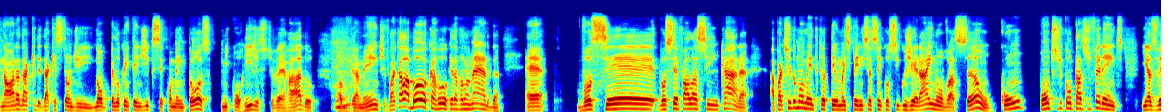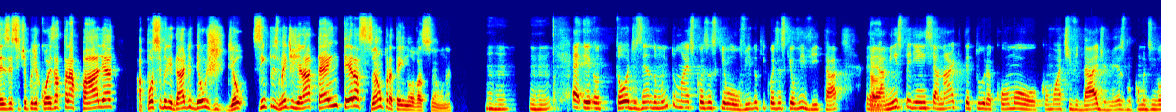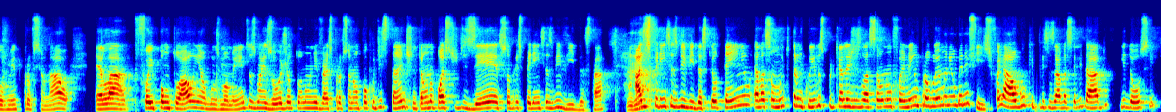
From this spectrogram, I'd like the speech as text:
Na hora da, da questão de, no, pelo que eu entendi que você comentou, me corrija se estiver errado, uhum. obviamente, fala, cala a boca, Rô, que tá falando merda. É, você, você fala assim, cara, a partir do momento que eu tenho uma experiência sem consigo gerar inovação com pontos de contato diferentes. E às vezes esse tipo de coisa atrapalha a possibilidade de eu, de eu simplesmente gerar até interação para ter inovação, né? Uhum, uhum. É, eu estou dizendo muito mais coisas que eu ouvi do que coisas que eu vivi, tá? É, tá. É, a minha experiência na arquitetura como, como atividade mesmo, como desenvolvimento profissional, ela foi pontual em alguns momentos, mas hoje eu estou num universo profissional um pouco distante, então eu não posso te dizer sobre experiências vividas, tá? Uhum. As experiências vividas que eu tenho, elas são muito tranquilas porque a legislação não foi nenhum problema, nenhum benefício. Foi algo que precisava ser lidado, lidou-se,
